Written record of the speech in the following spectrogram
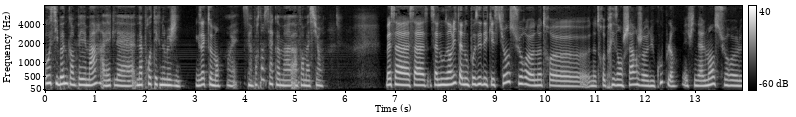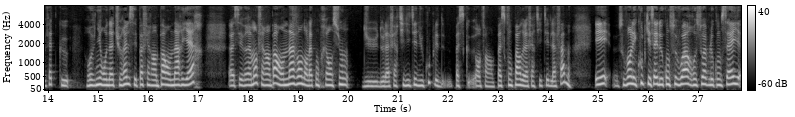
Aussi bonne qu'en PMA avec la naprotechnologie. Exactement. Ouais, c'est important ça comme euh, information. Ben ça, ça, ça, nous invite à nous poser des questions sur notre, notre prise en charge du couple et finalement sur le fait que revenir au naturel, c'est pas faire un pas en arrière, c'est vraiment faire un pas en avant dans la compréhension de la fertilité du couple, et parce enfin, parce qu'on part de la fertilité de la femme. Et souvent, les couples qui essayent de concevoir reçoivent le conseil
